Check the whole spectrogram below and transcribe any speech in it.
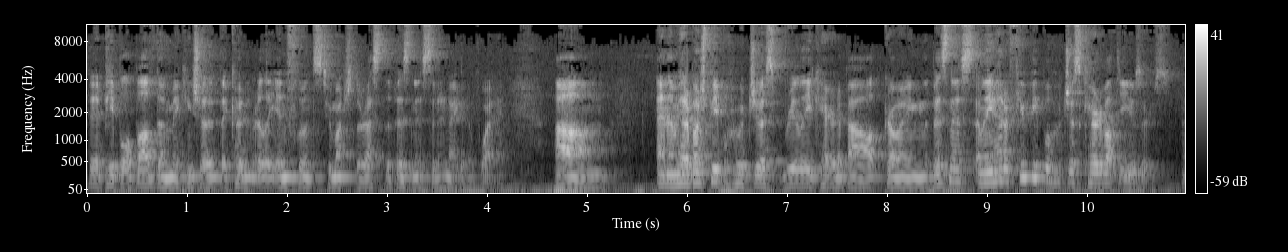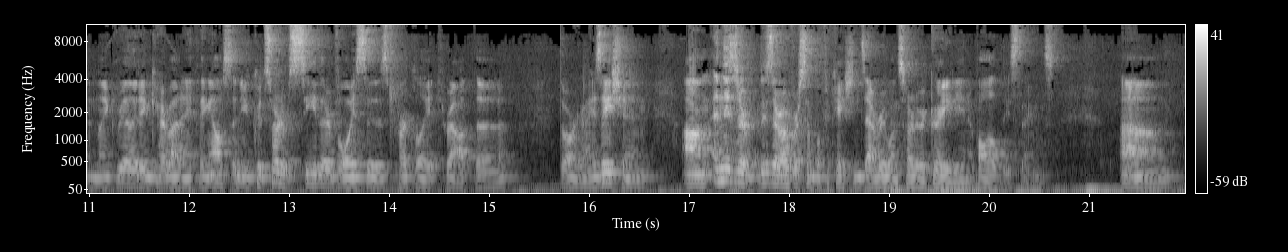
they had people above them making sure that they couldn't really influence too much of the rest of the business in a negative way. Um, and then we had a bunch of people who just really cared about growing the business, and then you had a few people who just cared about the users and like really didn't care about anything else. And you could sort of see their voices percolate throughout the the organization. Um, and these are these are oversimplifications. Everyone's sort of a gradient of all of these things. Um,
